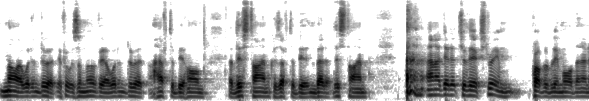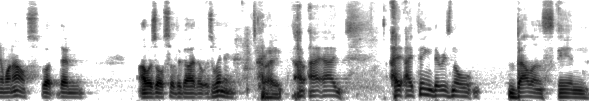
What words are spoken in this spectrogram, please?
no, I wouldn't do it. If it was a movie, I wouldn't do it. I have to be home at this time because I have to be in bed at this time. and I did it to the extreme, probably more than anyone else. But then I was also the guy that was winning. Right. I, I, I, I think there is no balance in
